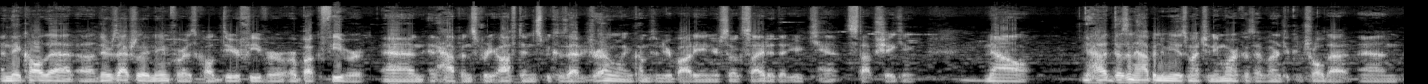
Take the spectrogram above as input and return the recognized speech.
and they call that. Uh, there's actually a name for it. It's called deer fever or buck fever, and it happens pretty often. It's because that adrenaline comes into your body, and you're so excited that you can't stop shaking. Now, it doesn't happen to me as much anymore because I've learned to control that, and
